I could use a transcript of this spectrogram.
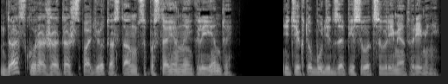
Да, скоро ажиотаж спадет, останутся постоянные клиенты и те, кто будет записываться время от времени.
